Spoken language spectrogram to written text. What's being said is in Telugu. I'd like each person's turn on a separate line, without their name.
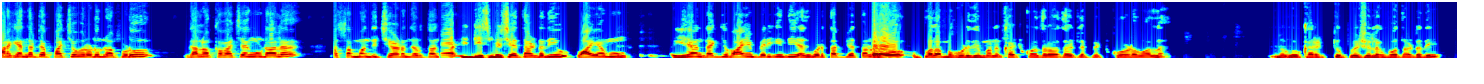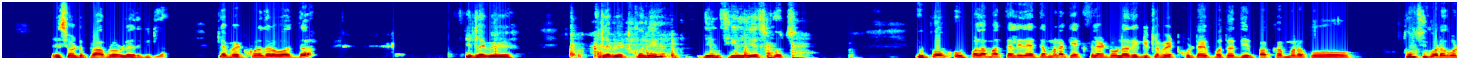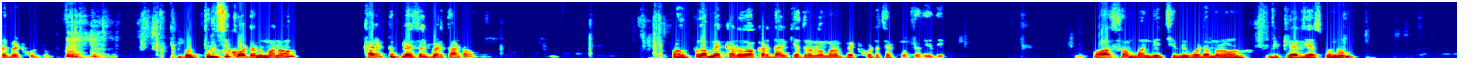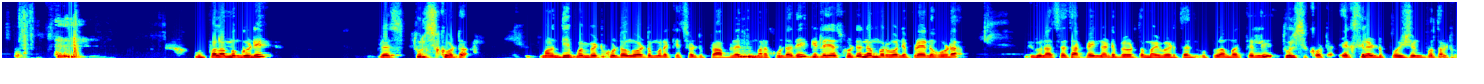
మనకేంటంటే పశ్చిమ రోడ్డు ఉన్నప్పుడు గల కవచంగా ఉండాలి. సంబంధించి చేయడం జరుగుతుంది. ఈ డిస్మిస్ అయితే వాయము ఈశాన్ తగ్గి వాయం పెరిగింది. అది కూడా తప్పిస్తాను ఉప్పలమ్మ గుడిది మనం కట్టుకున్న తర్వాత ఇట్లా పెట్టుకోవడం వల్ల మనకు కరెక్ట్ పొజిషన్లోకి పోతుంటది ఎటువంటి ప్రాబ్లం లేదు ఇట్లా. ఇట్లా పెట్టుకున్న తర్వాత ఇట్లా ఇట్లా పెట్టుకొని దీన్ని సీల్ చేసుకోవచ్చు. ఉప్ప ఉప్పలమ్మ తల్లిది అయితే ఎక్సలెంట్ ఉండదు ఇట్లా పెట్టుకుంటే అయిపోతుంది. దీని పక్క మనకు తులసి కోట కూడా పెట్టుకుంటాం. ఇప్పుడు తులసి కోటను మనం కరెక్ట్ ప్లేస్లో పెడతాంటాం. ఇప్పుడు ఉప్పులం ఎక్కడో అక్కడ దానికి ఎదురుగా మనం పెట్టుకుంటే సరిపోతుంది ఇది. వాసు సంబంధించింది కూడా మనం డిక్లేర్ చేసుకున్నాం. ఉప్పలమ్మ గుడి ప్లస్ తులసి కోట. మనం దీపం పెట్టుకుంటాం కాబట్టి మనకి ఎటువంటి ప్రాబ్లం అయితే మనకు ఉండదు. ఇట్లా చేసుకుంటే నెంబర్ వన్ ఎప్పుడైనా కూడా మీకు నచ్చే సర్పేం గంట పెడతాం అవి పెడుతుంది ఉప్పలమ్మ తల్లి తులసి కోట. ఎక్సలెంట్ పొజిషన్ పోతాడు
